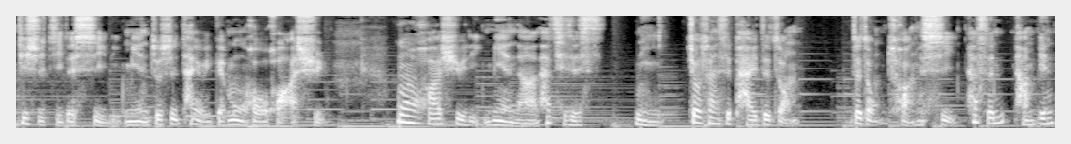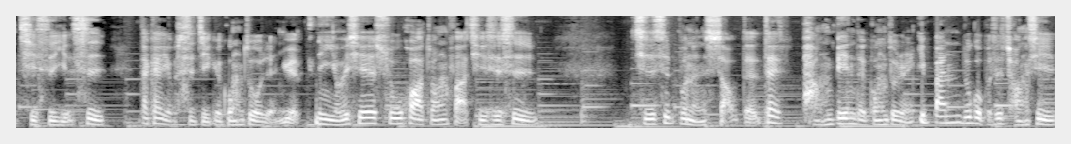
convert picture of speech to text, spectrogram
第十集的戏里面，就是它有一个幕后花絮。幕后花絮里面啊，它其实是你就算是拍这种。这种床戏，他身旁边其实也是大概有十几个工作人员。你有一些梳化妆法，其实是其实是不能少的。在旁边的工作人员，一般如果不是床戏，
